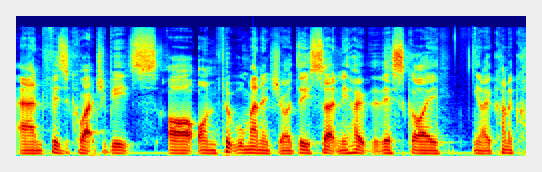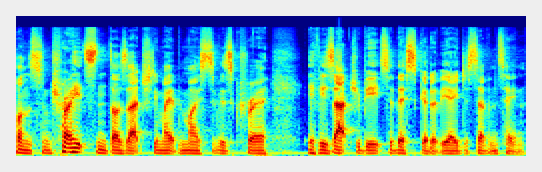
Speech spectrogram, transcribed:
and physical attributes are on Football Manager, I do certainly hope that this guy you know, kind of concentrates and does actually make the most of his career if his attributes are this good at the age of 17.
